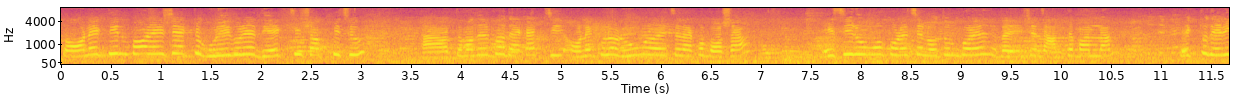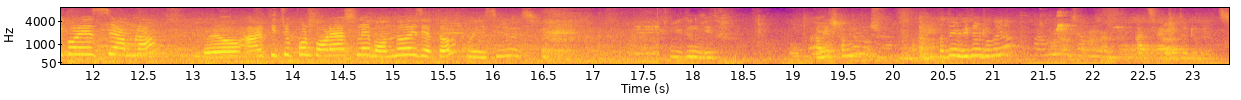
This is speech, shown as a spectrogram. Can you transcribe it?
তো অনেক দিন পর এসে একটু ঘুরিয়ে ঘুরিয়ে দেখছি সব কিছু আর তোমাদেরকেও দেখাচ্ছি অনেকগুলো রুম রয়েছে দেখো বসা। এসি রুমও করেছে নতুন করে যেটা এসে জানতে পারলাম। একটু দেরি করে এসেছি আমরা। আর কিছুক্ষণ পরে আসলে বন্ধ হয়ে যেত। এসি রয়েছে। আমি সামনে বসবো? তুমি ভিতরে ঢুকে যাও। আচ্ছা ভিতরে ঢুকে যাচ্ছি।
